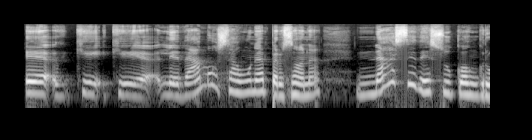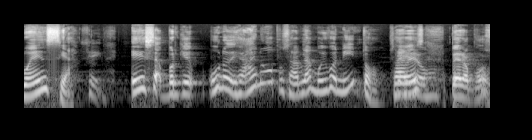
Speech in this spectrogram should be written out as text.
eh, que, que, le damos a una persona nace de su congruencia. Sí. Esa, porque uno dice, ah, no, pues habla muy bonito, ¿sabes? Pero, pues,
